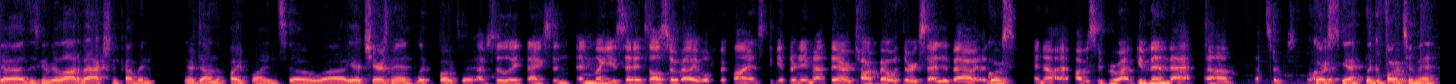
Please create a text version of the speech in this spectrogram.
uh, there's going to be a lot of action coming you know down the pipeline. So uh, yeah, cheers, man. Looking forward to it. Absolutely, thanks. And and like you said, it's also valuable for the clients to get their name out there, talk about what they're excited about, and, of course, and uh, obviously provide give them that um, that service. Well. Of course, yeah. Looking forward to it, man.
